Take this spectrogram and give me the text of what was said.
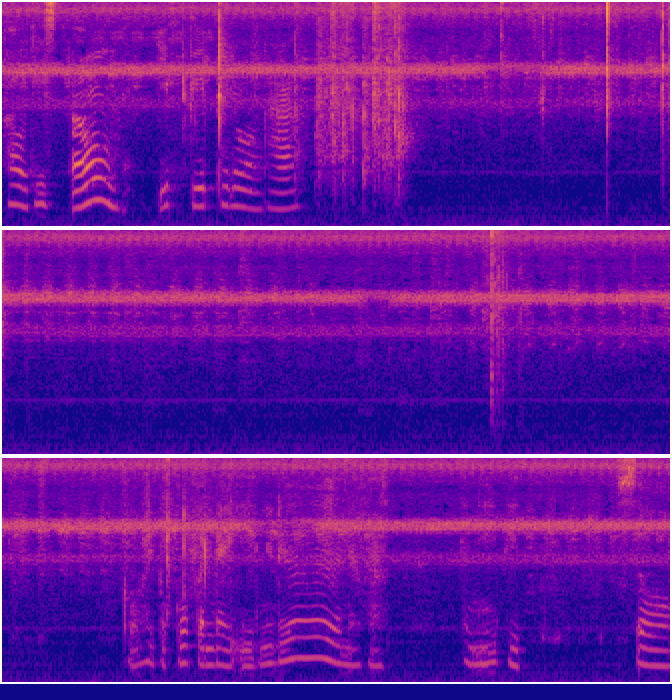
เข้าที่ เอาจิบพิษพี่น้องค่ะ ขอให้ประกบกันได้อีกนี่เด้อนะคะ อันนี้ผิดสอง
